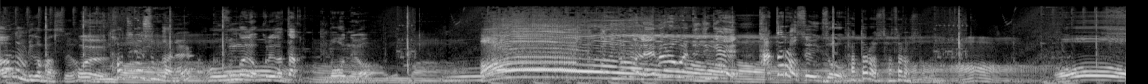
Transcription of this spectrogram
순간을 우리가 봤어요. 네. 터지는 순간을. 오. 중간에 업그레이드가 딱 먹었네요. 뭐. 아, 레벨업을 늦은 게 다 따라왔어요 여기서. 다 따라왔어, 다 따라왔어. 오.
